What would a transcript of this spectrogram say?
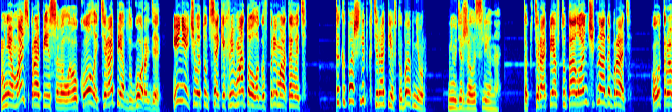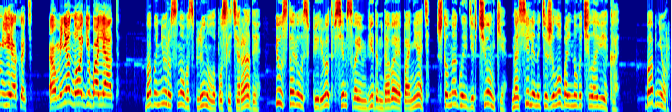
Мне мазь прописывал и уколы терапевт в городе. И нечего тут всяких ревматологов приматывать. Так и пошли б к терапевту, бабнюр, не удержалась Лена. Так к терапевту талончик надо брать. Утром ехать. А у меня ноги болят. Баба Нюра снова сплюнула после тирады и уставилась вперед, всем своим видом давая понять, что наглые девчонки насели на тяжело больного человека. «Бабнюр!»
